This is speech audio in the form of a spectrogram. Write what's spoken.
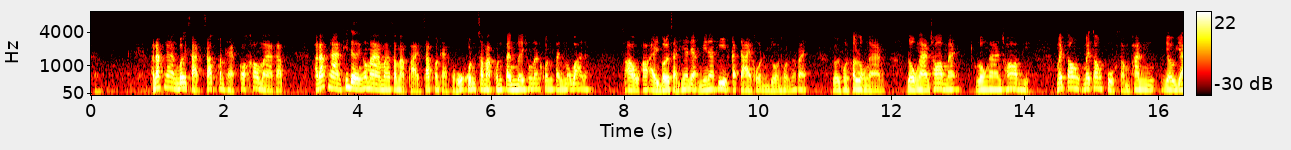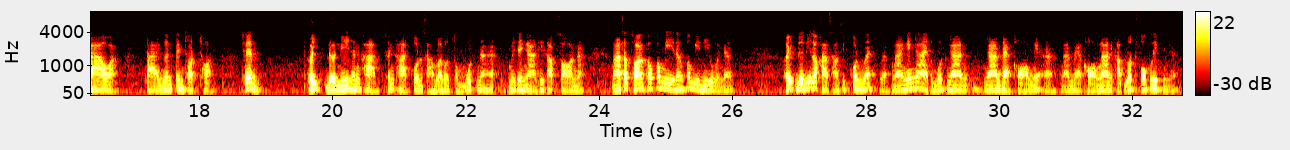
พนักงานบริษัทซับคอนแทคก็เข้ามาครับพนักงานที่เดินเข้ามามาสมัครผ่านซับคอนแทคโอ้โหคนสมัครคนเต็มเลยช่วงนั้นคนเต็มมากว่าเลยเศร้าเขาไอ้บริษัทที่เนี่ยมีหน้าที่กระจายคนโยนคนเข้าไปโยนคนเข้าโรงงาน โรงงานชอบไหมโรงงานชอบสิ ไม่ต้องไม่ต้องผูกสัมพันธ์ยาวๆอะ จ่ายเงินเป็นช็อตๆ เช่น เฮ้ยเดือนนี้ฉันขาดฉันขาดคน300คนสมมุตินะฮะไม่ใช่งานที่ซับซ้อนนะงานซับซ้อนเขาก็มีนะก็มีดีลเหมือนกันเฮ้ยเดือนนี้เราขาด 30 คนไว้แบบงานง่ายๆ สมมติงานงานแบกของเนี้ยอะงานแบกของงานขับรถโฟล์คลิฟต์อย่างเงี้ย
